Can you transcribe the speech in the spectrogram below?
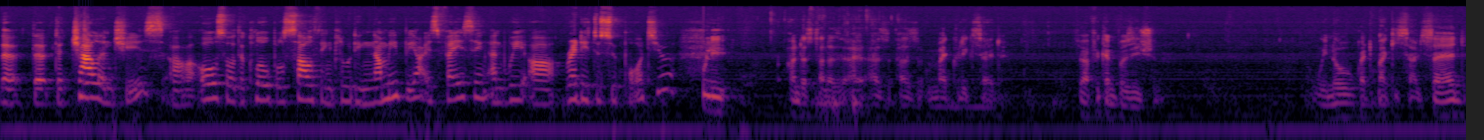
the, the, the, challenges uh, also the global south, including Namibia, is facing, and we are ready to support you. Fully understand, as, as, as my colleague said, the African position. We know what Macky Sall said,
